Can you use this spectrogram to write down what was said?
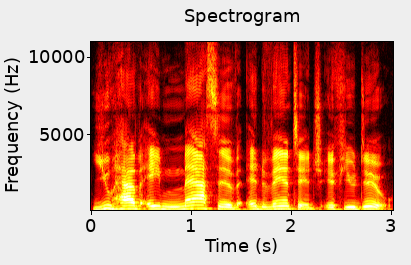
You have a massive advantage if you do.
